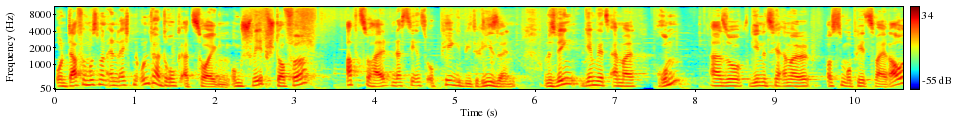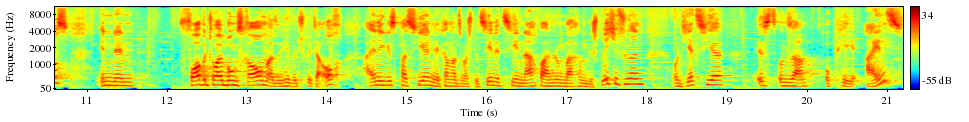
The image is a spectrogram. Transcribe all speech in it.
Und dafür muss man einen leichten Unterdruck erzeugen, um Schwebstoffe abzuhalten, dass die ins OP-Gebiet rieseln. Und deswegen gehen wir jetzt einmal rum, also gehen jetzt hier einmal aus dem OP2 raus in den Vorbetäubungsraum, also hier wird später auch einiges passieren. Hier kann man zum Beispiel Zähne ziehen, Nachbehandlung machen, Gespräche führen. Und jetzt hier ist unser OP1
